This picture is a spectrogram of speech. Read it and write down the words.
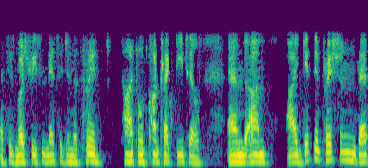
That's his most recent message in the thread titled Contract Details. And um, I get the impression that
